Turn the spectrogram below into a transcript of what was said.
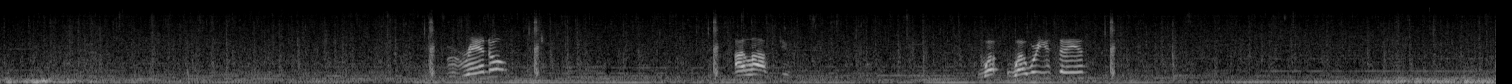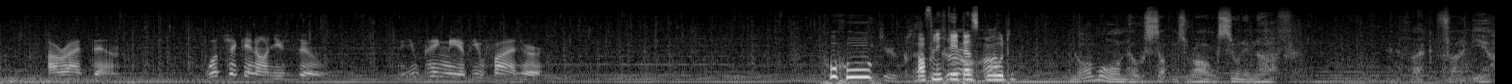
Check in on you soon. You ping me if you find her. Huhu. You're Hoffentlich geht das huh? gut. Norma will know something's wrong soon enough. And if I can find you,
